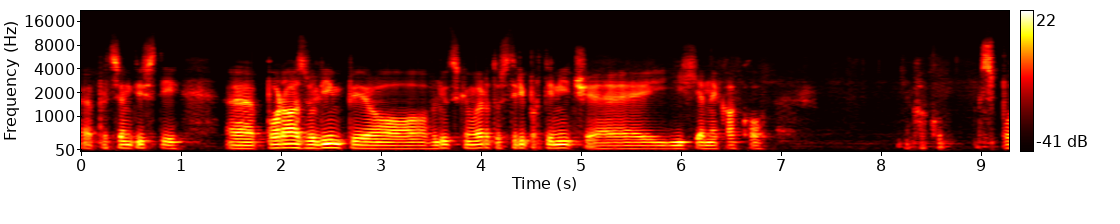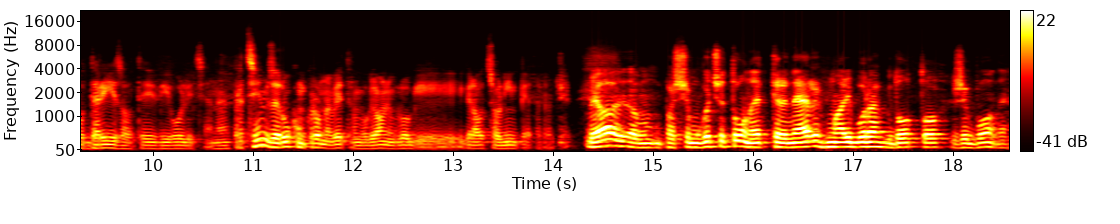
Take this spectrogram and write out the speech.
eh, predvsem tisti eh, poraz Olimpijo v Ljudskem vrtu s 3 proti nič, eh, jih je nekako, nekako spodrezal te vijolice. Ne. Predvsem za rokom korona vetrom v glavni vlogi igralca Olimpije. drugače. Ja, em, pa še mogoče to, ne, trener Maribora, kdo to že bo. ne.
